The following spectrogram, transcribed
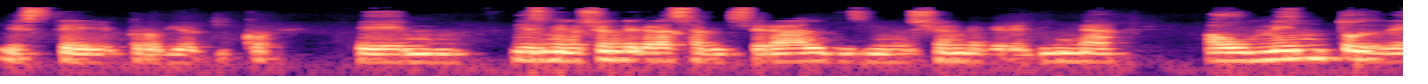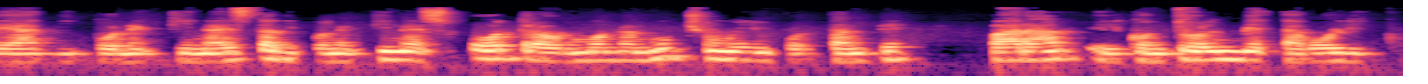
este probiótico. Em, disminución de grasa visceral, disminución de grelina, aumento de adiponectina. Esta adiponectina es otra hormona mucho, muy importante para el control metabólico.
